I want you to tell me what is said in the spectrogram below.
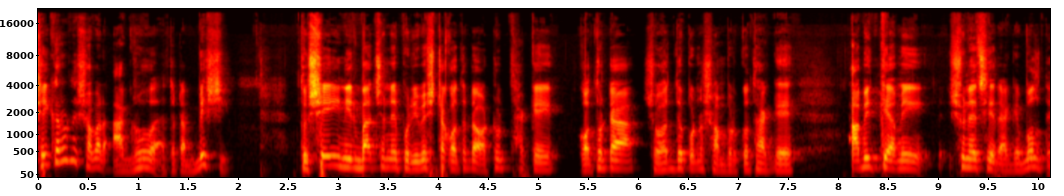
সেই কারণে সবার আগ্রহ এতটা বেশি। তো সেই নির্বাচনের পরিবেশটা কতটা অটুট থাকে, কতটা সৌহার্দ্যপূর্ণ সম্পর্ক থাকে? আবিদকে আমি শুনেছি এর আগে বলতে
